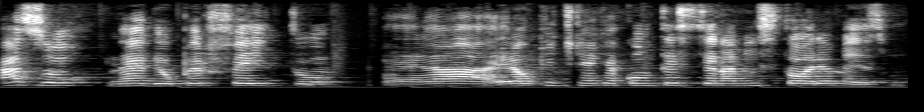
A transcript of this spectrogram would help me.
Casou, né? Deu perfeito. Era, era o que tinha que acontecer na minha história mesmo.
